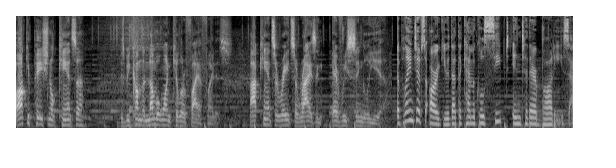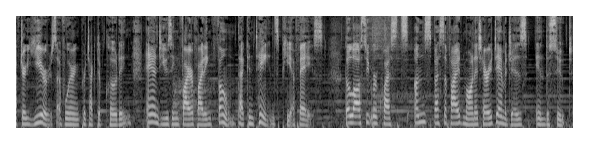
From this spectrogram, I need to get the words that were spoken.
Occupational cancer has become the number one killer of firefighters. Our cancer rates are rising every single year. The plaintiffs argue that the chemicals seeped into their bodies after years of wearing protective clothing and using firefighting foam that contains PFAs. The lawsuit requests unspecified monetary damages in the suit.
